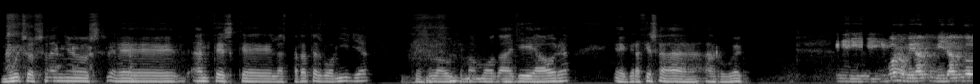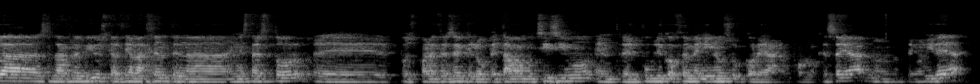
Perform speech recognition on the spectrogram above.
muchos años eh, antes que las patatas bonilla, que es la última moda allí ahora, eh, gracias a, a Rubén. Y, y bueno, mira- mirando las, las reviews que hacía la gente en, la- en esta store, eh, pues parece ser que lo petaba muchísimo entre el público femenino surcoreano. Por lo que sea, no, no tengo ni idea.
